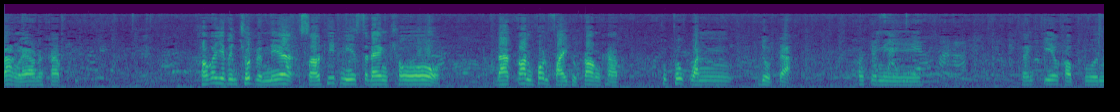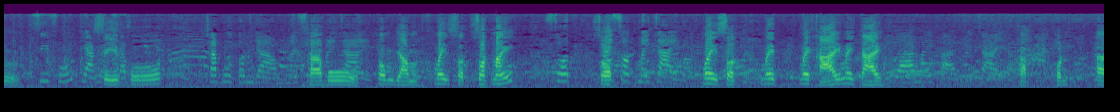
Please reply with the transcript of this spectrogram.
บ้างแล้วนะครับเขาก็จะเป็นชุดแบบเนี้ยเสาร์อาทิตย์มีแสดงโชว์ดราก้อนพ่นไฟถูกต้องครับ ทุกๆวันหยุดอะเขาจะมี thank you ขอบคุณ Seafood yang ซีฟู้ด ชาบูต้มยำไม่สดชาบูไม่ใจต้มยำไม่สดสดไหม สดสด ไม่สดไม่ใจายไม่สดไม่ไม่ขายไม่จ่ายร้านไม่ขายไม่ใจายอะครับ คนเอ่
